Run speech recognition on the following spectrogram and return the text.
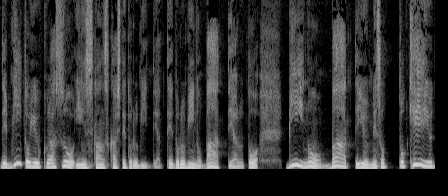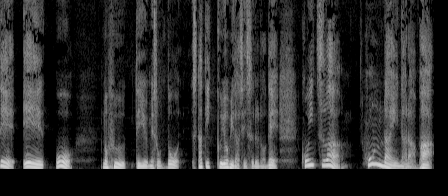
で、B というクラスをインスタンス化してドル B ってやって、ドル B のバーってやると、B のバーっていうメソッド経由で A をの風っていうメソッドをスタティック呼び出しするので、こいつは本来ならば、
